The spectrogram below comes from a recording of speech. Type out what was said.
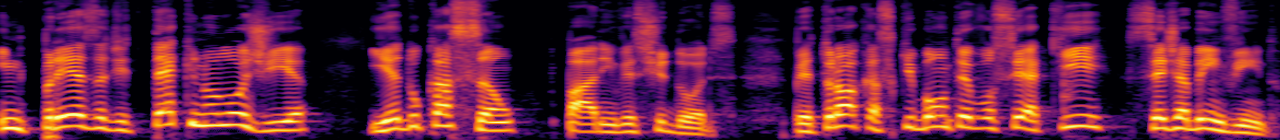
empresa de tecnologia e educação para investidores. Petrocas, que bom ter você aqui, seja bem-vindo.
